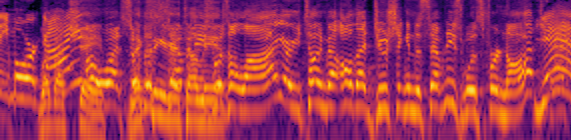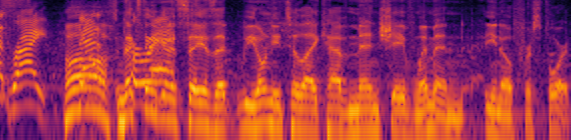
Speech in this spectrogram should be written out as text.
anymore, What guys. about shave? Oh, what? So Next the thing you're gonna tell me seventies is- was a lie? Are you telling me about all that douching in the seventies was for naught? Yes, That's right. That's ah. Next thing you're gonna correct. say is that we don't need to like have men shave women, you know, for sport.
